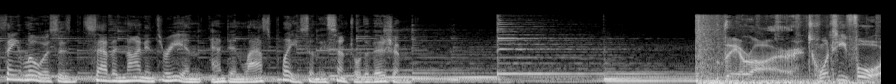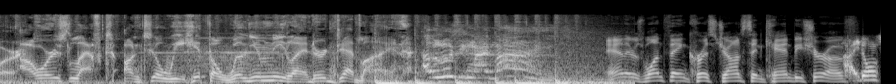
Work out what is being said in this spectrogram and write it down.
St. Louis is 7 9 and 3 and, and in last place in the Central Division. 24 hours left until we hit the William Nylander deadline. I'm losing my mind! And there's one thing Chris Johnston can be sure of. I don't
